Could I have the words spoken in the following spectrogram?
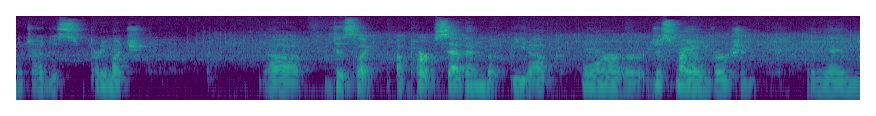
which I just pretty much uh, just like a part seven but beat up, or just my own version. And then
